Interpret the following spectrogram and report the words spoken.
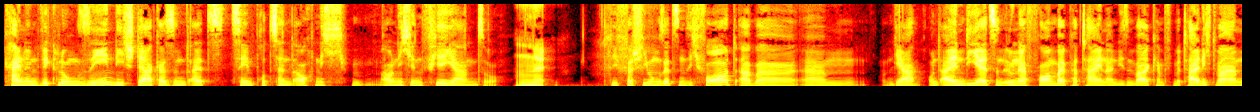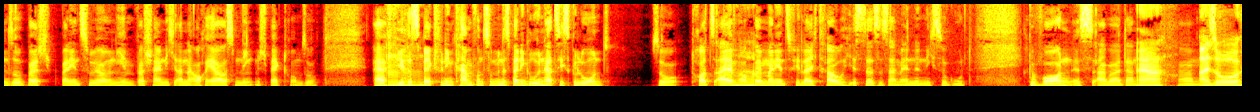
keine Entwicklungen sehen, die stärker sind als zehn Prozent. Auch nicht, auch nicht in vier Jahren so. Nee. Die Verschiebungen setzen sich fort, aber ähm, ja, und allen, die jetzt in irgendeiner Form bei Parteien an diesen Wahlkämpfen beteiligt waren, so bei, bei den Zuhörern hier wahrscheinlich an, auch eher aus dem linken Spektrum so, äh, viel mhm. Respekt für den Kampf und zumindest bei den Grünen hat sich's gelohnt. So, trotz allem, ja. auch wenn man jetzt vielleicht traurig ist, dass es am Ende nicht so gut geworden ist, aber dann. Ja, ähm, also,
